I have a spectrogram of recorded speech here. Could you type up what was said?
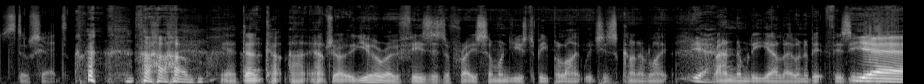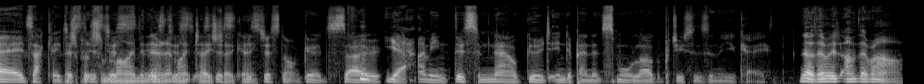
still shit. um, Yeah, don't cut that. Absolutely. Eurofizz is a phrase someone used to be polite, which is kind of like yeah. randomly yellow and a bit fizzy. Yeah, exactly. Let's Just- put some just- lime in there and it might taste just- okay. It's just not good. So yeah, I mean, there's some now good independent small lager producers in the UK. No, there is. Um, there are,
